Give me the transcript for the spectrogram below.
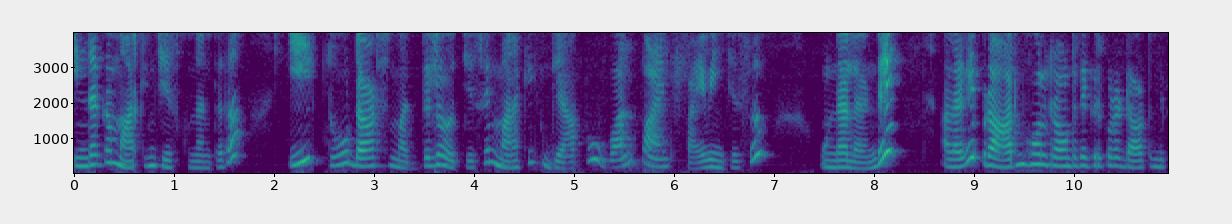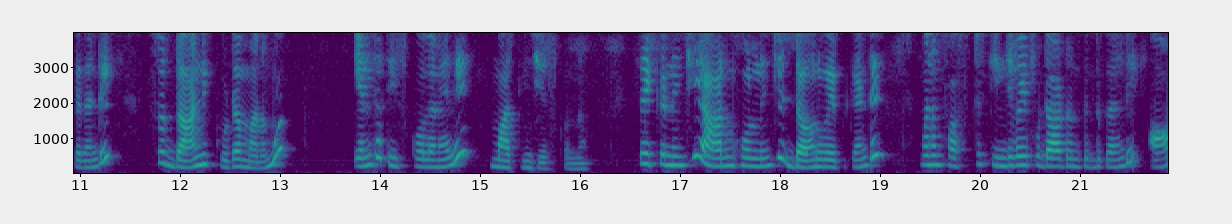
ఇందాక మార్కింగ్ చేసుకున్నాను కదా ఈ టూ డాట్స్ మధ్యలో వచ్చేసి మనకి gap one point five inches ఉండాలండి అలాగే ఇప్పుడు ఆర్మ్ హోల్ రౌండ్ దగ్గర కూడా డాట్ ఉంది కదండి సో దాన్ని కూడా మనము ఎంత తీసుకోవాలనేది మార్కింగ్ చేసుకుందాం. సో ఇక్కడ నుంచి ఆర్మ్ హోల్ నుంచి డౌన్ వైపుకి అంటే మనం ఫస్ట్ కింది వైపు డాట్ ఉంటుంది కదండి ఆ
